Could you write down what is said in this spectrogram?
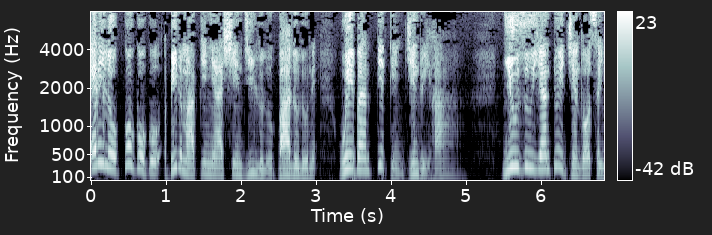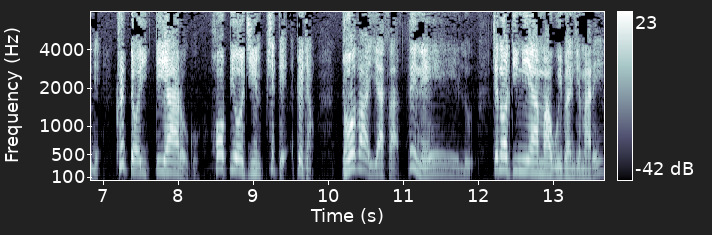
အဲ့ဒီလိုကိုကိုကိုအဘိဓမ္မာပညာရှင်ကြီးလိုလိုဘာလိုလိုနဲ့ဝေဖန်ပြစ်တင်ခြင်းတွေဟာညူစုရန်တွေ့ခြင်းသောစိတ်နဲ့ခရစ်တော်၏တရားတော်ကိုဟောပြောခြင်းဖြစ်တဲ့အတွက်ကြောင့်ဒေါသရသသင့်တယ်လို့ကျွန်တော်ဒီနေရာမှာဝေဖန်ခြင်းပါတယ်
